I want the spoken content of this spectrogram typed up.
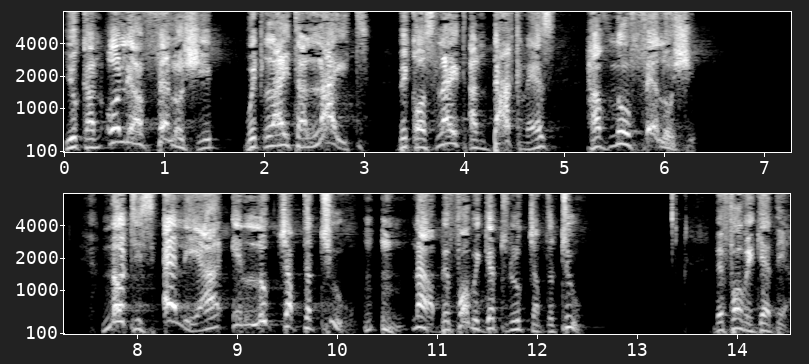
You can only have fellowship with light and light because light and darkness have no fellowship. Notice earlier in Luke chapter 2. now, before we get to Luke chapter 2, before we get there,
